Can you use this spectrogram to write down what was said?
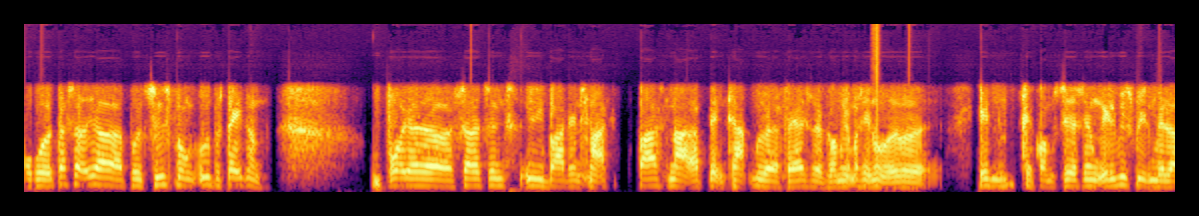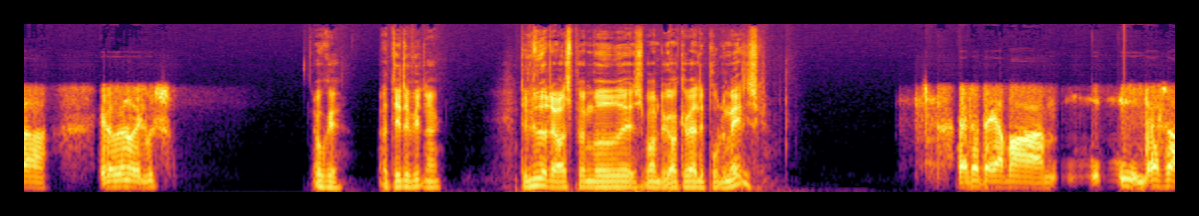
Og øh, der sad jeg på et tidspunkt ude på stadion, hvor jeg så havde tænkt, i bare den snak, bare snart at den kamp vil være færdig, så jeg kommer hjem og se noget, øh, enten kan komme til at se nogle Elvis-film, eller, eller høre noget Elvis. Okay. Og det er da vildt nok. Det lyder da også på en måde, øh, som om det godt kan være lidt problematisk. Altså, da jeg var... mm, Altså,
